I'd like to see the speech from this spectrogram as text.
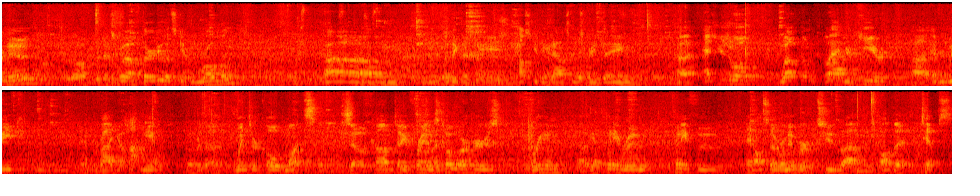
afternoon. It's 12:30. Let's get rolling. Um, I think there's any housekeeping announcements or anything. Uh, as usual, welcome. Glad you're here uh, every week. We're going to provide you a hot meal over the winter cold months. So come, tell your friends, coworkers, bring them. Uh, we got plenty of room, plenty of food. And also remember to um, all the tips,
